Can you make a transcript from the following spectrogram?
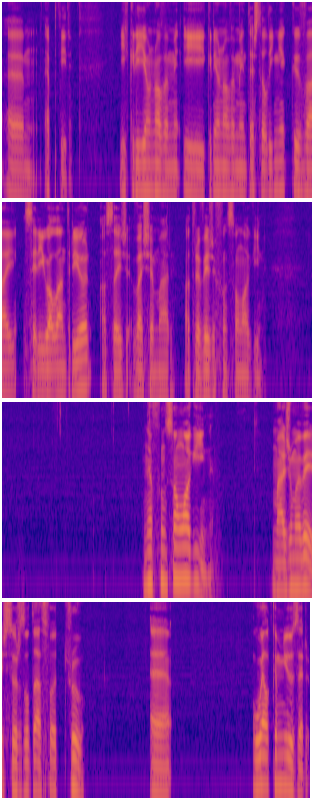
um, a pedir e criam, novamente, e criam novamente esta linha que vai ser igual à anterior, ou seja, vai chamar outra vez a função login. Na função login mais uma vez, se o resultado for true, uh, o welcome user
